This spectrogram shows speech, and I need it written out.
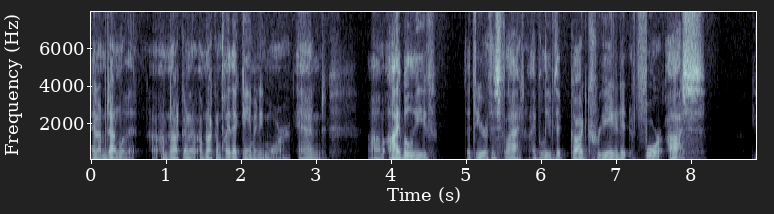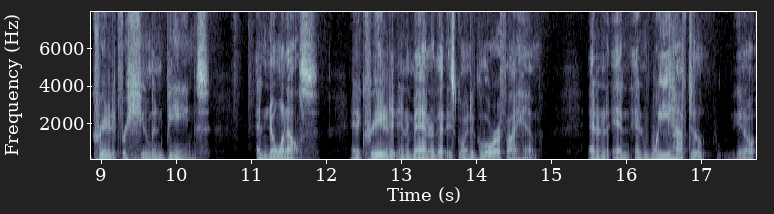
And I'm done with it. I'm not gonna I'm not gonna play that game anymore. And um, I believe that the earth is flat. I believe that God created it for us. He created it for human beings and no one else. And he created it in a manner that is going to glorify him. And and and we have to, you know,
